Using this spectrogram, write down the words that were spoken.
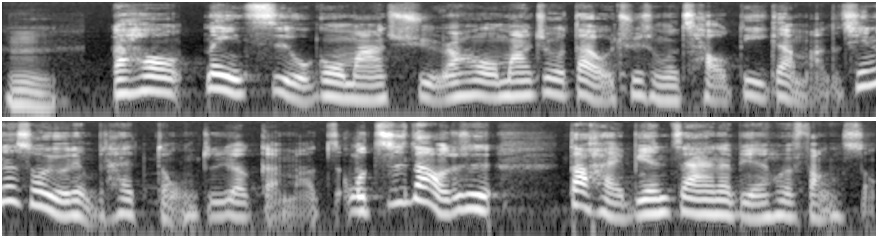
嗯，然后那一次我跟我妈去，然后我妈就带我去什么草地干嘛的。其实那时候有点不太懂，就是要干嘛。我知道就是到海边站在那边会放松，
